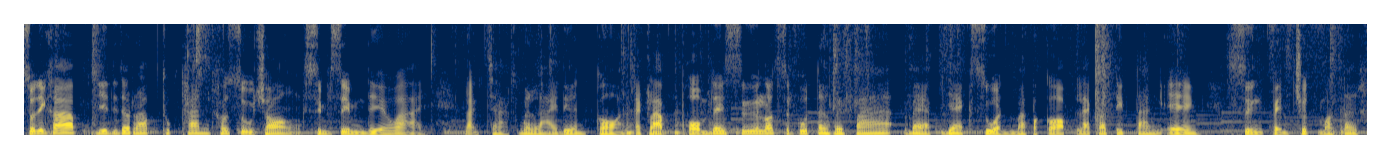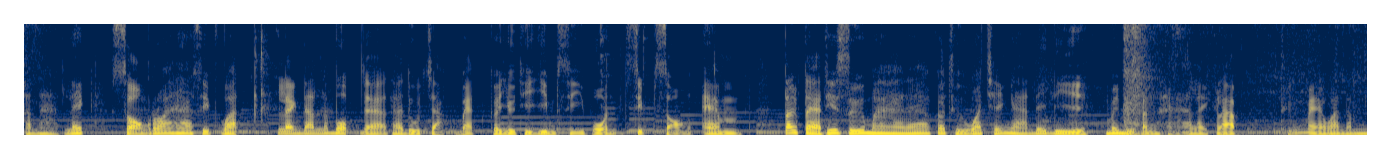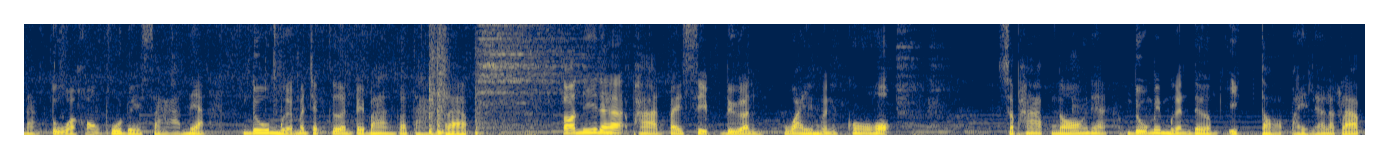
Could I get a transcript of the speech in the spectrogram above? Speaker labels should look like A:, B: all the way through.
A: สวัสดีครับ ยินดีต้อนรับทุกท่านเข้าสู่ช่อง Sim Sim DIY หลังจากเมื่อหลายเดือนก่อนนะครับ ผมได้ซื้อรถสกูตเตอร์ไฟฟ้า แบบแยกส่วนมาประกอบและก็ติดตั้งเอง ซึ่งเป็นชุดมอเตอร์ขนาดเล็ก 250 วัตต์ แรงดันระบบนะถ้าดูจากแบตก็อยู่ที่ยิม4โวลต์ 12 แอมป์ตั้งแต่ที่ซื้อมานะก็ถือว่าใช้งานได้ดี ไม่มีปัญหาอะไรครับ ถึงแม้ว่าน้ำหนักตัวของผู้โดยสารเนี่ย ดูเหมือนมันจะเกินไปบ้างก็ตามครับ ตอนนี้นะฮะผ่านไป 10 เดือนไวเหมือนโกหกสภาพน้องเนี่ยดูไม่เหมือนเดิมอีกต่อไปแล้วล่ะครับ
